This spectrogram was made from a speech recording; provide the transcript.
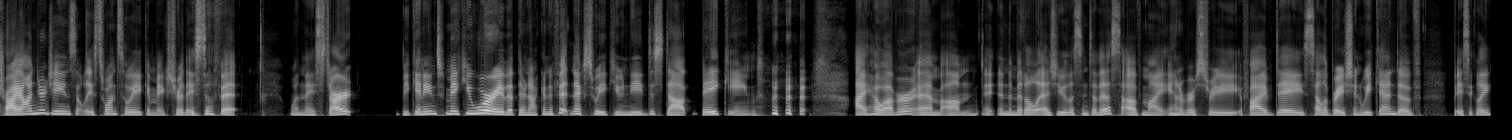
Try on your jeans at least once a week and make sure they still fit. When they start beginning to make you worry that they're not going to fit next week, you need to stop baking. I, however, am um, in the middle, as you listen to this, of my anniversary five day celebration weekend of basically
